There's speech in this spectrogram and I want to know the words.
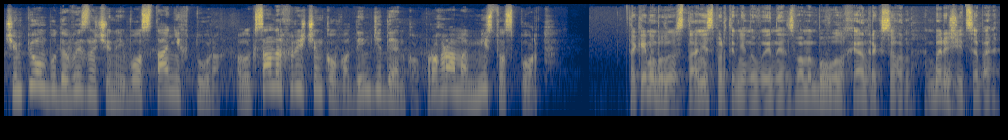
Чемпіон буде визначений в останніх турах. Олександр Хрищенко, Вадим Діденко. Програма Місто спорт. Такими були останні спортивні новини. З вами був Олег Андрексон. Бережіть себе.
